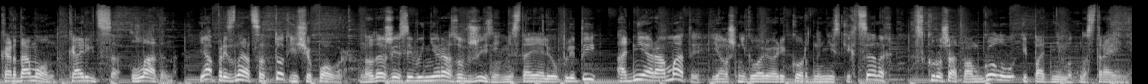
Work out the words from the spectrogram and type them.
кардамон, корица, ладан. Я, признаться, тот еще повар, но даже если вы ни разу в жизни не стояли у плиты, одни ароматы, я уж не говорю о рекордно низких ценах, вскрушат вам голову и поднимут настроение.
